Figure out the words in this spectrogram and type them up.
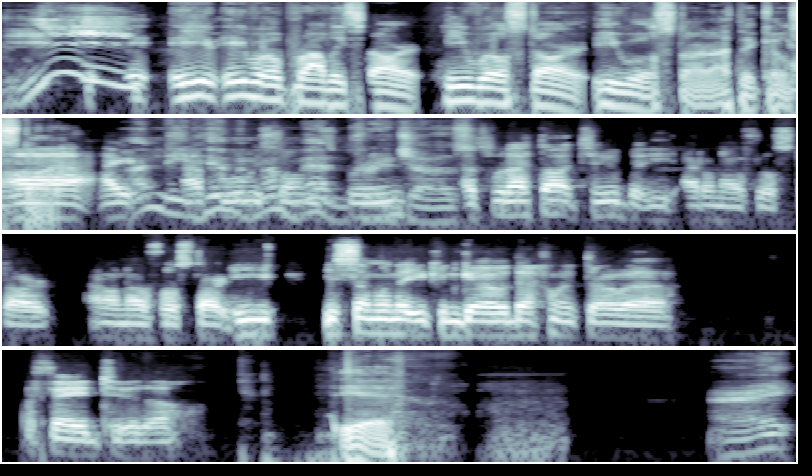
He, he, he will probably start. He will start. He will start. I think he'll start. Uh, I, I need him what in my saw in the spring, franchise. That's what I thought too, but he, I don't know if he'll start. I don't know if he'll start. He he's someone that you can go definitely throw a a fade to though. yeah. All right.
